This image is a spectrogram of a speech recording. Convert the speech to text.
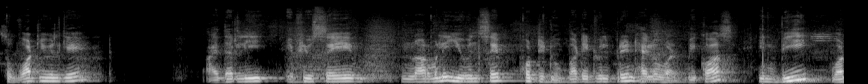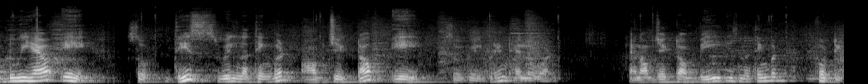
so what you will get? Eitherly if you say normally you will say 42 but it will print hello world because in b what do we have? A. So this will nothing but object of a. So it will print hello world. And object of b is nothing but 42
